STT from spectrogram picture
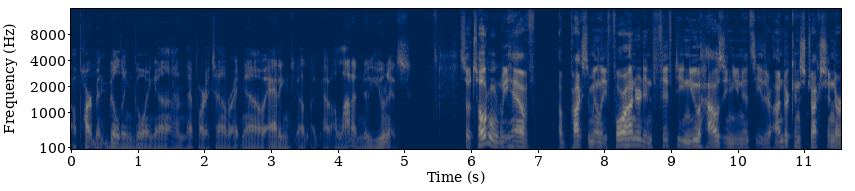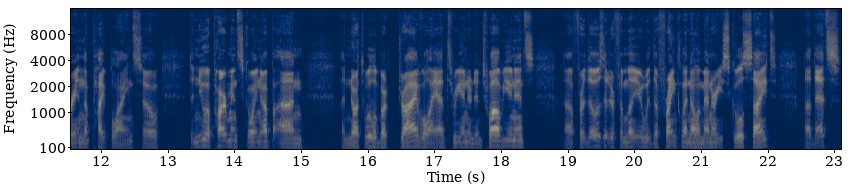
apartment building going on, that part of town right now, adding a, a lot of new units. So total, we have approximately 450 new housing units either under construction or in the pipeline. So the new apartments going up on uh, North Willowbrook Drive will add 312 units. Uh, for those that are familiar with the Franklin Elementary School site, uh, that's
